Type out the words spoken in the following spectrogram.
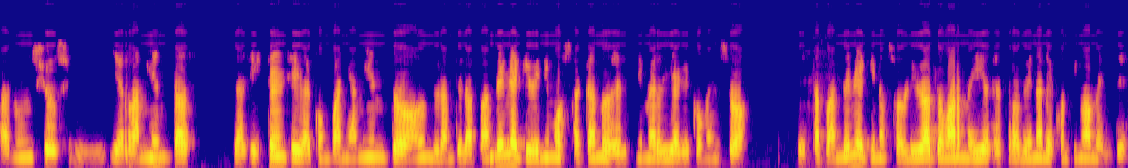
anuncios y, herramientas de asistencia y de acompañamiento durante la pandemia que venimos sacando desde el primer día que comenzó esta pandemia que nos obligó a tomar medidas extraordinarias continuamente.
